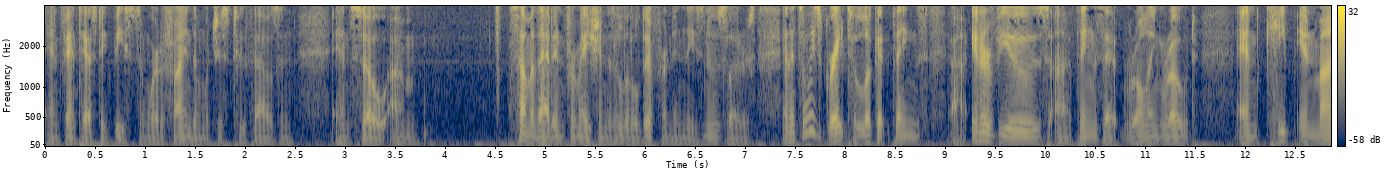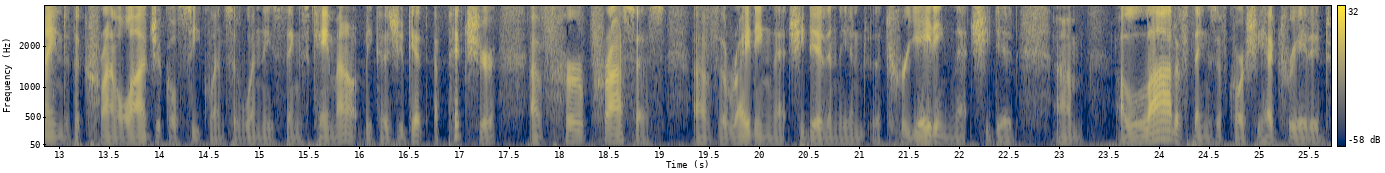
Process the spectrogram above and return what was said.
and Fantastic Beasts and Where to Find Them, which is 2000. And so. Um, some of that information is a little different in these newsletters. And it's always great to look at things, uh, interviews, things that Rowling wrote and keep in mind the chronological sequence of when these things came out because you get a picture of her process of the writing that she did and the, the creating that she did. Um, a lot of things, of course, she had created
